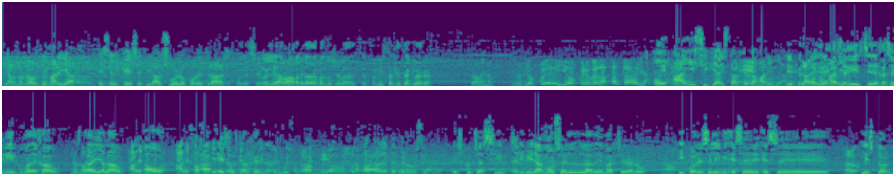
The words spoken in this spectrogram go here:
Y a lo No, mejor no, Di María tarjeta. es el que se tira al suelo por detrás. Joder, se y va y le da una patada cuando se va. Para mí es tarjeta clara. Pero a mí no. Yo, yo creo que la falta es Mira, eh, ahí sí que hay tarjeta amarilla. Sí, pero si deja seguir, si deja seguir como ha dejado, No, está no. ahí al lado, Ha dejado- ahora ha dejado ah, seguir, eso es tarjeta. Es, es muy Otra es muy opción, simple. es La falta de Pepe es no, muy no. simple. Escucha, si, si muy- miramos el- la de Mascherano No. y pones el límite, ese, ese Claro. listón,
